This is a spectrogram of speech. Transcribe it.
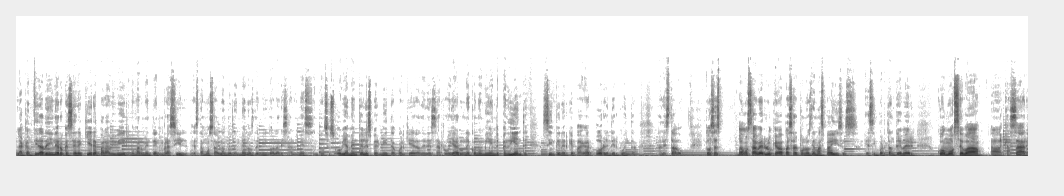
la cantidad de dinero que se requiere para vivir normalmente en Brasil, estamos hablando de menos de mil dólares al mes. Entonces obviamente les permite a cualquiera de desarrollar una economía independiente sin tener que pagar o rendir cuenta al Estado. Entonces vamos a ver lo que va a pasar con los demás países. Es importante ver cómo se va a casar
